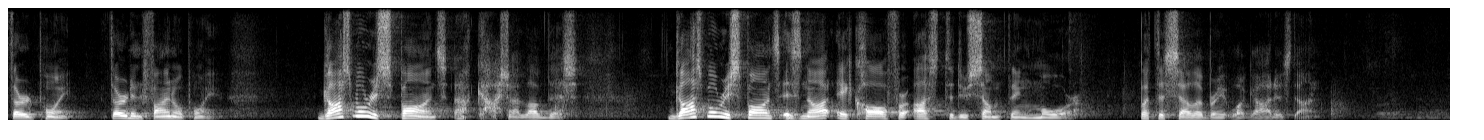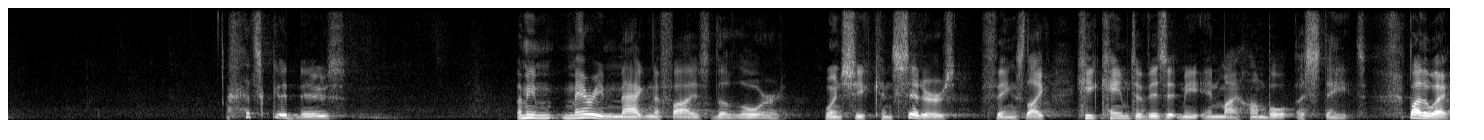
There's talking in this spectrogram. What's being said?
Third point, third and final point. Gospel response, oh gosh, I love this. Gospel response is not a call for us to do something more, but to celebrate what God has done. That's good news. I mean, Mary magnifies the Lord when she considers things like, He came to visit me in my humble estate. By the way,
